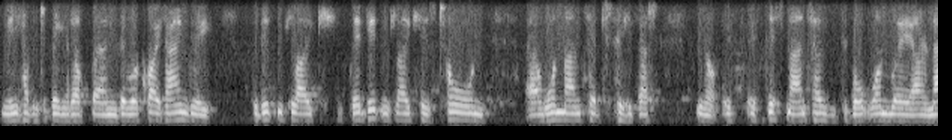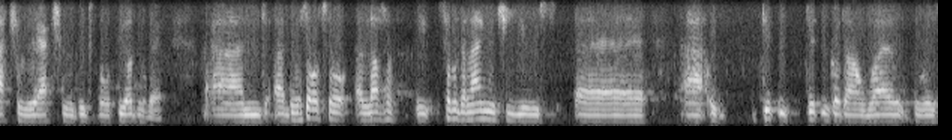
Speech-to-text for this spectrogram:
me having to bring it up, and they were quite angry. They didn't like. They didn't like his tone. Uh, one man said to me that, you know, if, if this man tells us to vote one way, our natural reaction would be to vote the other way. And uh, there was also a lot of the, some of the language he used uh, uh, didn't didn't go down well. There was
